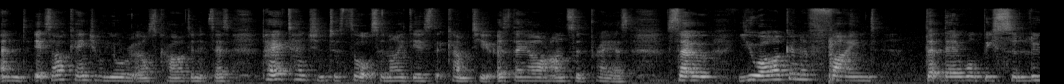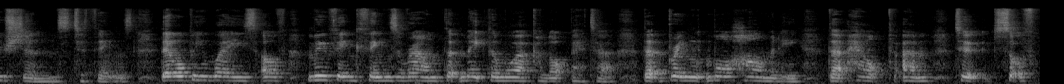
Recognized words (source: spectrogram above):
and it's archangel uriel's card and it says pay attention to thoughts and ideas that come to you as they are answered prayers. So you are going to find that there will be solutions to things. There will be ways of moving things around that make them work a lot better, that bring more harmony, that help um, to sort of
